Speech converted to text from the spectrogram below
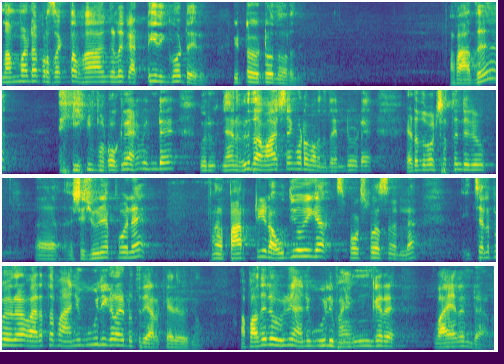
നമ്മുടെ പ്രസക്ത ഭാഗങ്ങൾ കട്ട് ചെയ്ത് ഇങ്ങോട്ട് വരും. ഇട്ടോ ഇട്ടോ എന്ന് പറഞ്ഞു. അപ്പം അത് ഈ പ്രോഗ്രാമിന്റെ ഒരു ഞാൻ ഒരു തമാശയും കൂടെ പറഞ്ഞത്. എന്റെ കൂടെ ഇടതുപക്ഷത്തിന്റെ ഒരു ശിശുവിനെ പോലെ പാർട്ടിയുടെ ഔദ്യോഗിക സ്പോക്സ് പേഴ്സൺ അല്ല. ചിലപ്പോൾ ഒരു വരത്തപ്പോൾ അനുകൂലികളായിട്ട് ഒത്തിരി ആൾക്കാർ വരും. അപ്പോൾ അതിലൊരു അനുകൂലി ഭയങ്കര വയലന്റാണ് ആണ്.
